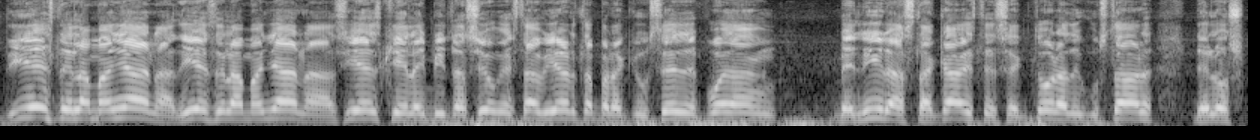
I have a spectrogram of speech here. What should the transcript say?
10 de la mañana, 10 de la mañana, así es que la invitación está abierta para que ustedes puedan venir hasta acá, a este sector, a degustar de los,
